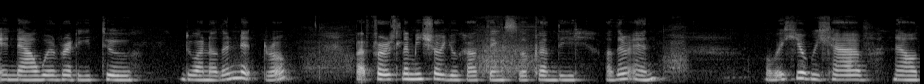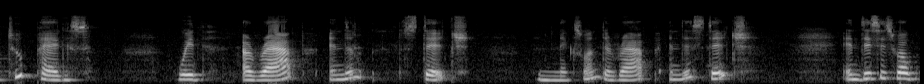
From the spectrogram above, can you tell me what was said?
and now we're ready to do another knit row but first let me show you how things look on the other end. Over here we have now two pegs with a wrap and the stitch. The next one the wrap and the stitch. And this is what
